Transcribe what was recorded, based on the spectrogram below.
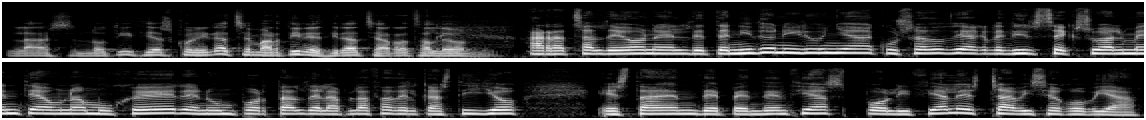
Las noticias con Irache Martínez. Irache, Arrachaldeón. Arrachaldeón, el detenido en Iruña acusado de agredir sexualmente a una mujer en un portal de la Plaza del Castillo está en dependencias policiales. Xavi Segovia.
